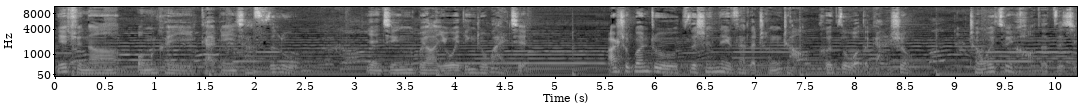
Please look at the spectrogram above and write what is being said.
也许呢，我们可以改变一下思路，眼睛不要一味盯着外界，而是关注自身内在的成长和自我的感受，成为最好的自己。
